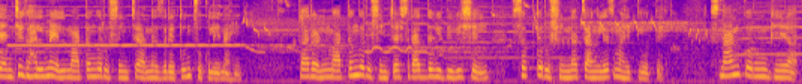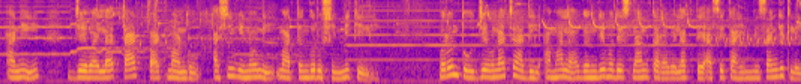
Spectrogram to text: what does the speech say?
त्यांची घालमेल मातंग ऋषींच्या नजरेतून चुकली नाही. कारण मातंग ऋषींच्या श्राद्धविधीविषयी सप्त ऋषींना चांगलेच माहिती होते. स्नान करून घ्या आणि जेवायला ताटपाट मांडू अशी विनवणी मातंग ऋषींनी केली. परंतु जेवणाच्या आधी आम्हाला गंगेमध्ये स्नान करावे लागते असे काहींनी सांगितले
